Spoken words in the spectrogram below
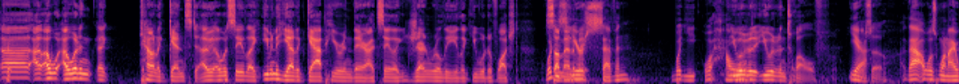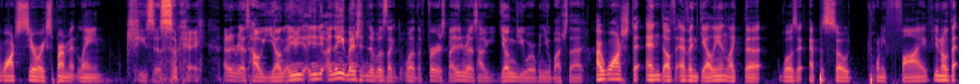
Uh, I I, w- I wouldn't like count against it. I, I would say like even if you had a gap here and there, I'd say like generally like you would have watched What some is anime. year seven? What ye, what? How you old? would you would have been twelve. yeah, or so. that was when I watched Serial Experiment Lain. Jesus. Okay, I didn't realize how young. I, mean, I know you mentioned it was like one of the first, but I didn't realize how young you were when you watched that. I watched the end of Evangelion, like the what was it, episode twenty five? You know the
